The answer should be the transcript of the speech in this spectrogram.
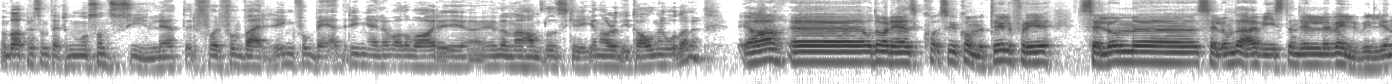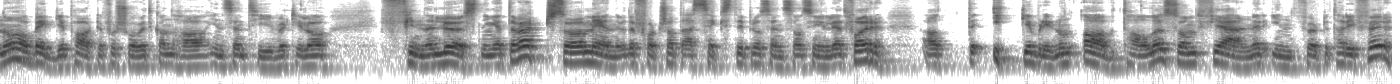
Og Da presenterte du noen sannsynligheter for forverring, forbedring, eller hva det var i, i denne handelskrigen. Har du de tallene i hodet, eller? Ja, eh, og det var det jeg skulle komme til. fordi selv om, eh, selv om, det er vist en del velvilje nå, og begge parter for så vidt kan ha insentiver til å finne en løsning etter hvert, så mener vi det fortsatt er 60% sannsynlighet for at det ikke blir noen avtale som fjerner innførte tariffer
